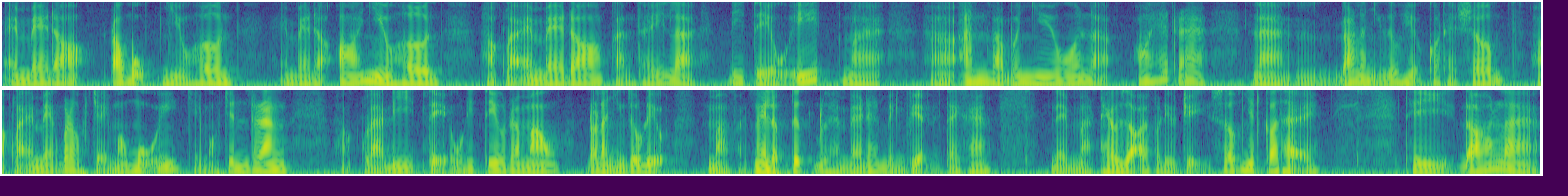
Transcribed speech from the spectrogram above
em bé đó đau bụng nhiều hơn em bé đó ói nhiều hơn hoặc là em bé đó cảm thấy là đi tiểu ít mà à, ăn vào bao nhiêu là ói hết ra là đó là những dấu hiệu có thể sớm. Hoặc là em bé bắt đầu chảy máu mũi chảy máu trên răng hoặc là đi tiểu đi tiêu ra máu đó là những dấu hiệu mà phải ngay lập tức đưa em bé đến bệnh viện để tái khám để mà theo dõi và điều trị sớm nhất có thể thì đó là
